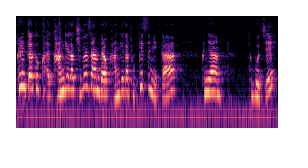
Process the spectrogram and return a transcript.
그러니까 그 가- 관계가 주변 사람들하고 관계가 좋겠습니까? 그냥 그 뭐지?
